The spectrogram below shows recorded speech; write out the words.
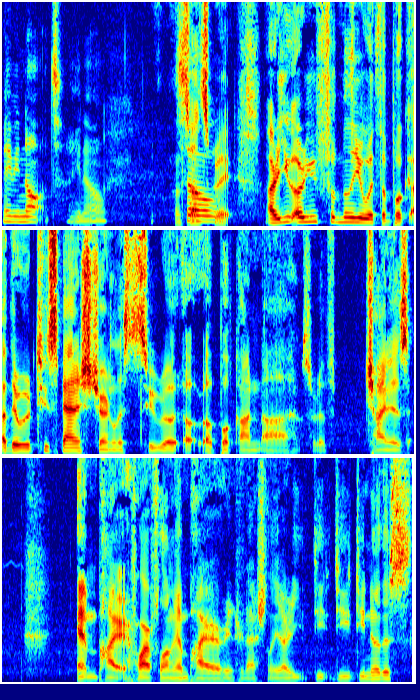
maybe not you know That sounds great. Are you are you familiar with the book? Uh, there were two Spanish journalists who wrote a, a book on uh, sort of China's empire, far flung empire internationally. Are you do, you- do, you, do you know this?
